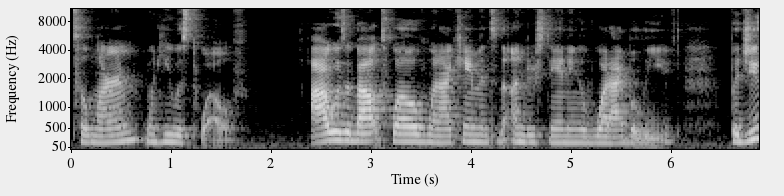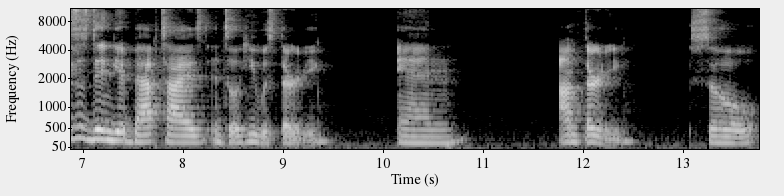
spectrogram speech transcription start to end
to learn when he was 12. I was about 12 when I came into the understanding of what I believed. But Jesus didn't get baptized until he was 30. And I'm 30. So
